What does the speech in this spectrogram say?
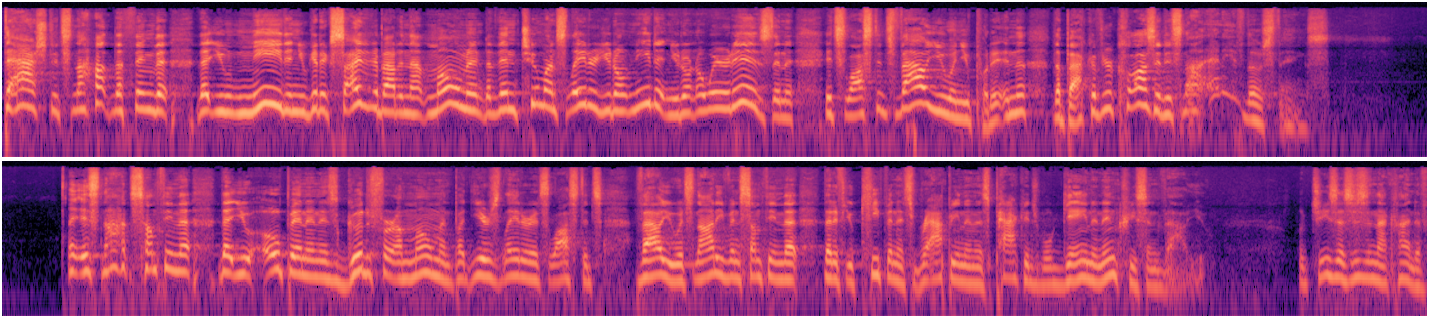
dashed. It's not the thing that, that you need and you get excited about in that moment, but then two months later you don't need it and you don't know where it is and it, it's lost its value and you put it in the, the back of your closet. It's not any of those things. It's not something that, that you open and is good for a moment, but years later it's lost its value. It's not even something that, that if you keep in its wrapping and its package will gain an increase in value. Look, Jesus isn't that kind of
